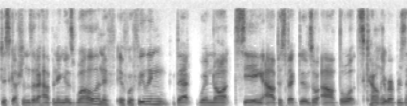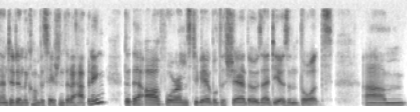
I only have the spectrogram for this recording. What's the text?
discussions that are happening as well. And if, if we're feeling that we're not seeing our perspectives or our thoughts currently represented in the conversations that are happening, that there are forums to be able to share those ideas and thoughts. Um,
